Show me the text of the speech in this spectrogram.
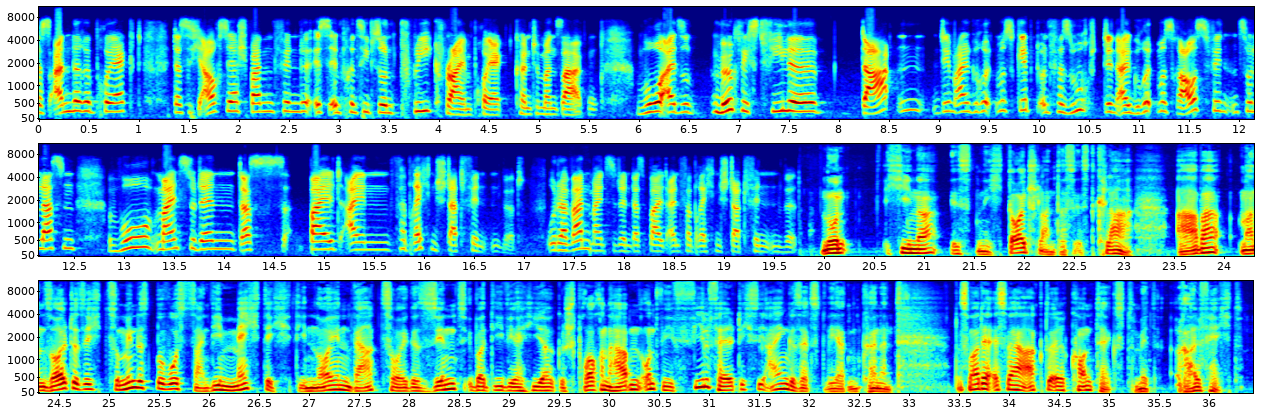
Das andere Projekt, das ich auch sehr spannend finde, ist im Prinzip so ein Pre-Crime-Projekt, könnte man sagen, wo also möglichst viele Daten dem Algorithmus gibt und versucht, den Algorithmus rausfinden zu lassen, wo meinst du denn, dass bald ein Verbrechen stattfinden wird? Oder wann meinst du denn, dass bald ein Verbrechen stattfinden wird? Nun, China ist nicht Deutschland, das ist klar. Aber man sollte sich zumindest bewusst sein, wie mächtig die neuen Werkzeuge sind, über die wir hier gesprochen haben und wie vielfältig sie eingesetzt werden können. Das war der SWR aktuell Kontext mit Ralf Hecht.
